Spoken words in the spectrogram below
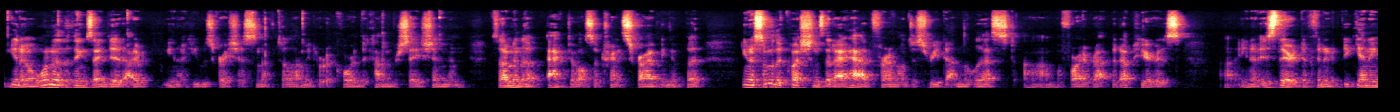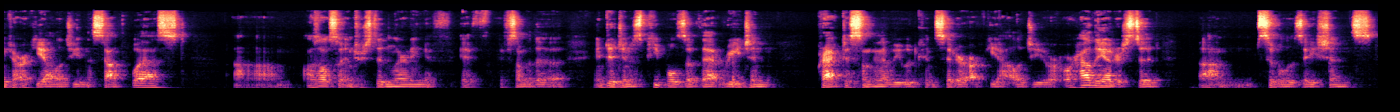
you know, one of the things I did, I, you know, he was gracious enough to allow me to record the conversation. And so I'm in the act of also transcribing it. But, you know, some of the questions that I had for him, I'll just read down the list um, before I wrap it up here is, uh, you know, is there a definitive beginning to archaeology in the Southwest? Um, I was also interested in learning if, if, if some of the indigenous peoples of that region practiced something that we would consider archaeology or, or how they understood um, civilizations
